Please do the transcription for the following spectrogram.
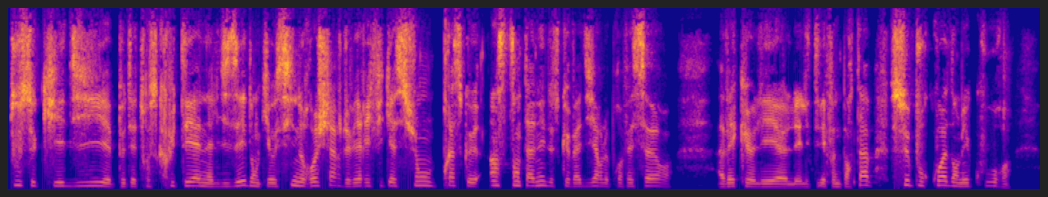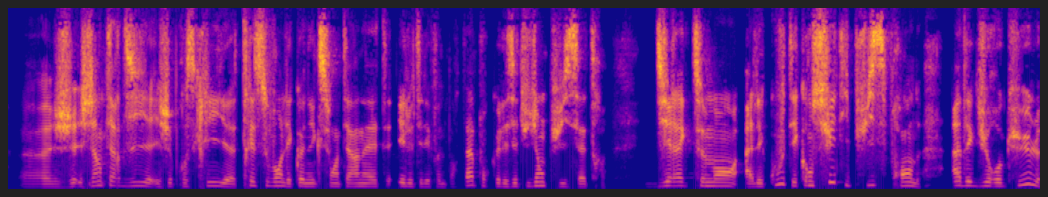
tout ce qui est dit peut être scruté, analysé. Donc il y a aussi une recherche de vérification presque instantanée de ce que va dire le professeur avec euh, les, les téléphones portables. Ce pourquoi dans mes cours, euh, j'interdis et je proscris très souvent les connexions Internet et le téléphone portable pour que les étudiants puissent être directement à l'écoute et qu'ensuite ils puissent prendre avec du recul,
